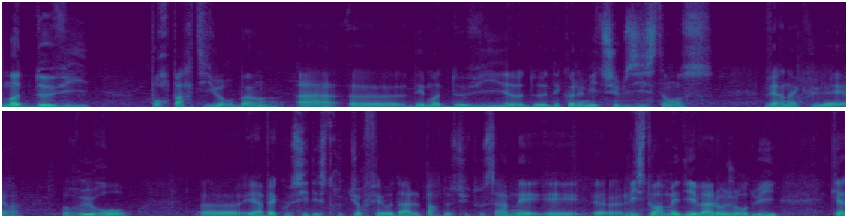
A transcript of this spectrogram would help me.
mode de vie pour partie urbain à euh, des modes de vie d'économie de, subsistance vernaculaire, ruraux, euh, et avec aussi des structures féodales par-dessus tout ça. Mais euh, l'histoire médiévale aujourd'hui, qui a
